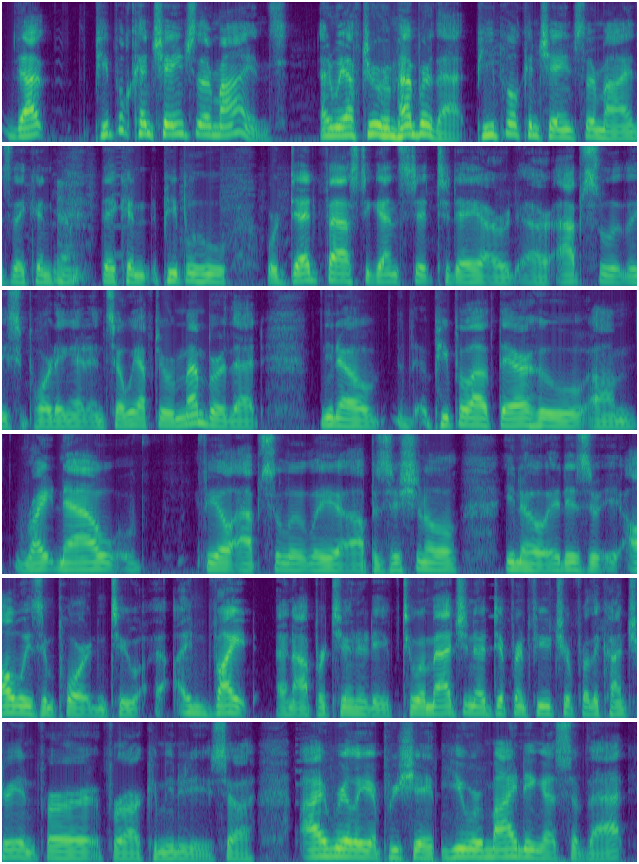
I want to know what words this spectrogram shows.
That people can change their minds and we have to remember that. People can change their minds. They can yeah. they can people who were dead fast against it today are are absolutely supporting it. And so we have to remember that you know people out there who um, right now feel absolutely oppositional you know it is always important to invite an opportunity to imagine a different future for the country and for for our community so i really appreciate you reminding us of that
